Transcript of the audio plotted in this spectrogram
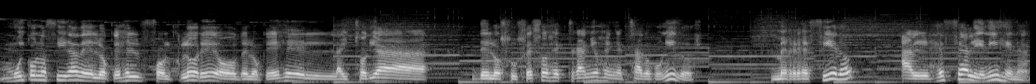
muy conocida de lo que es el folclore o de lo que es la historia de los sucesos extraños en Estados Unidos. Me refiero al jefe alienígena,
